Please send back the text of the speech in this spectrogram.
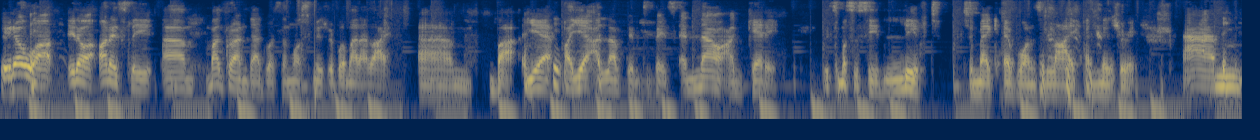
you know what? You know, what? honestly, um, my granddad was the most miserable man alive. Um, but yeah, but yeah, I loved him to bits, and now I get it. It's must have lived to make everyone's life a misery. Um,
